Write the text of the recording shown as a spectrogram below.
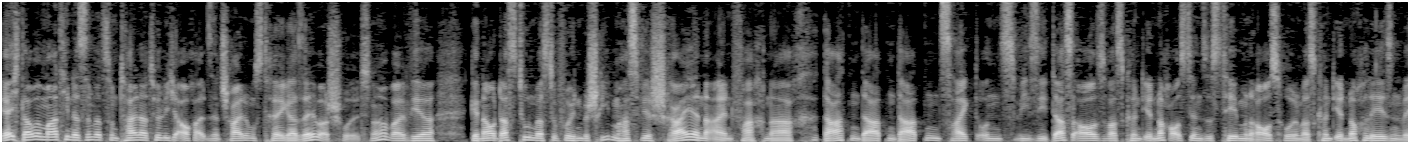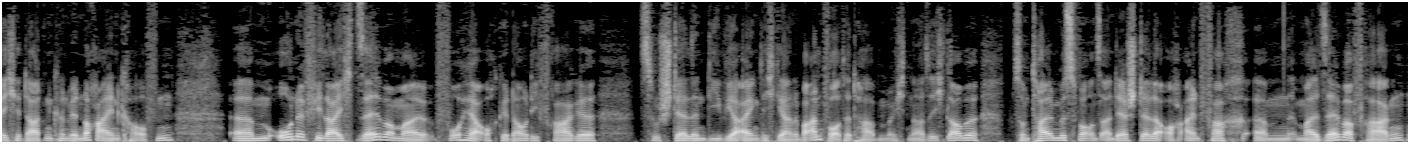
Ja, ich glaube, Martin, das sind wir zum Teil natürlich auch als Entscheidungsträger selber schuld, ne? weil wir genau das tun, was du vorhin beschrieben hast. Wir schreien einfach nach Daten, Daten, Daten, zeigt uns, wie sieht das aus, was könnt ihr noch aus den Systemen rausholen, was könnt ihr noch lesen, welche Daten können wir noch einkaufen, ähm, ohne vielleicht selber mal vorher auch genau die Frage zu stellen, die wir eigentlich gerne beantwortet haben möchten. Also ich glaube, zum Teil müssen wir uns an der Stelle auch einfach ähm, mal selber fragen,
